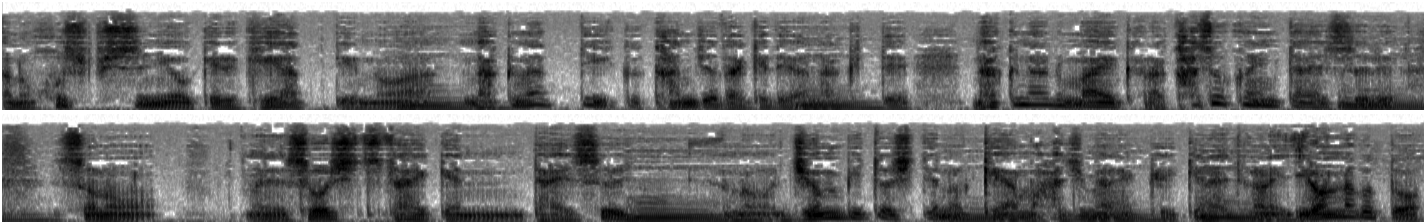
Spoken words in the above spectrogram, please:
あのホスピスにおけるケアっていうのは、うん、亡くなっていく患者だけではなくて、うん、亡くなる前から家族に対する、うん、その喪失体験に対する、あの準備としてのケアも始めなきゃいけないとかね、いろんなことを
